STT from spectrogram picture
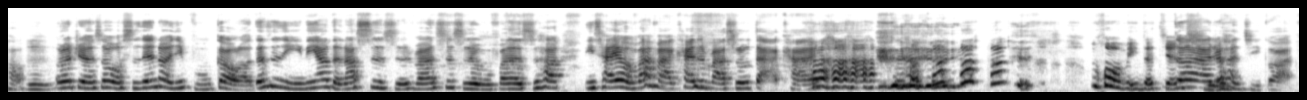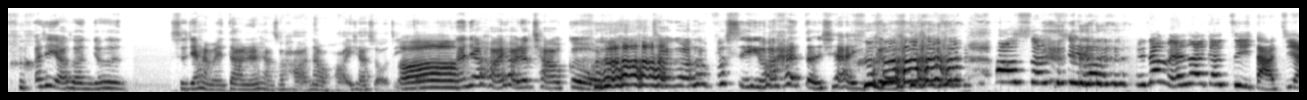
候，嗯、我就觉得说，我时间都已经不够了，但是你一定要等到四十分、四十五分的时候，你才有办法开始把书打开。莫名的坚持，对啊，就很奇怪。而且有时候你就是时间还没到，你就想说，好，那我划一下手机，哦、然后就滑一划就超过了，超过说不行，我还等下一个，好生气哦！你这样每天都在跟自己打架，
